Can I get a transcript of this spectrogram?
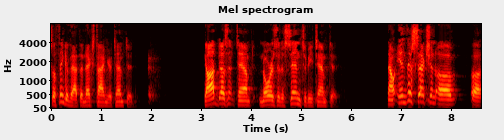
So think of that the next time you're tempted. God doesn't tempt, nor is it a sin to be tempted. Now, in this section of uh,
